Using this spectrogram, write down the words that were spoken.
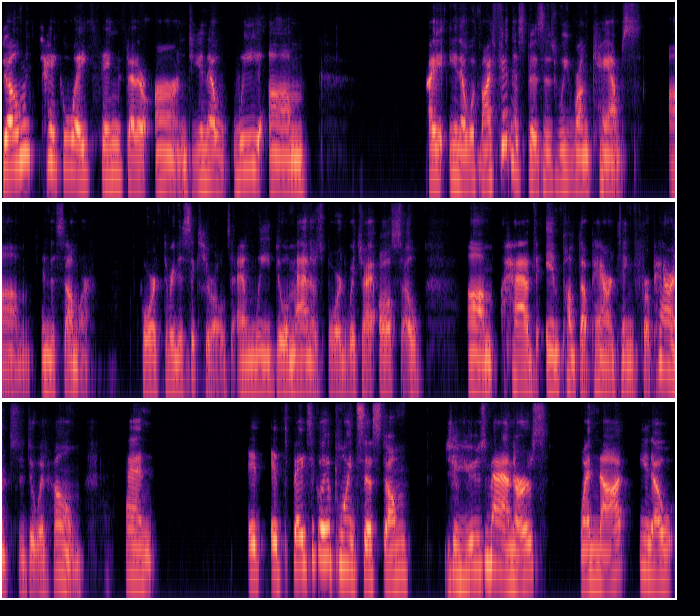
don't take away things that are earned. You know we um i you know with my fitness business we run camps um in the summer for three to six year olds and we do a manners board which i also um, have in pumped up parenting for parents to do at home. And it, it's basically a point system to use manners when not you know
